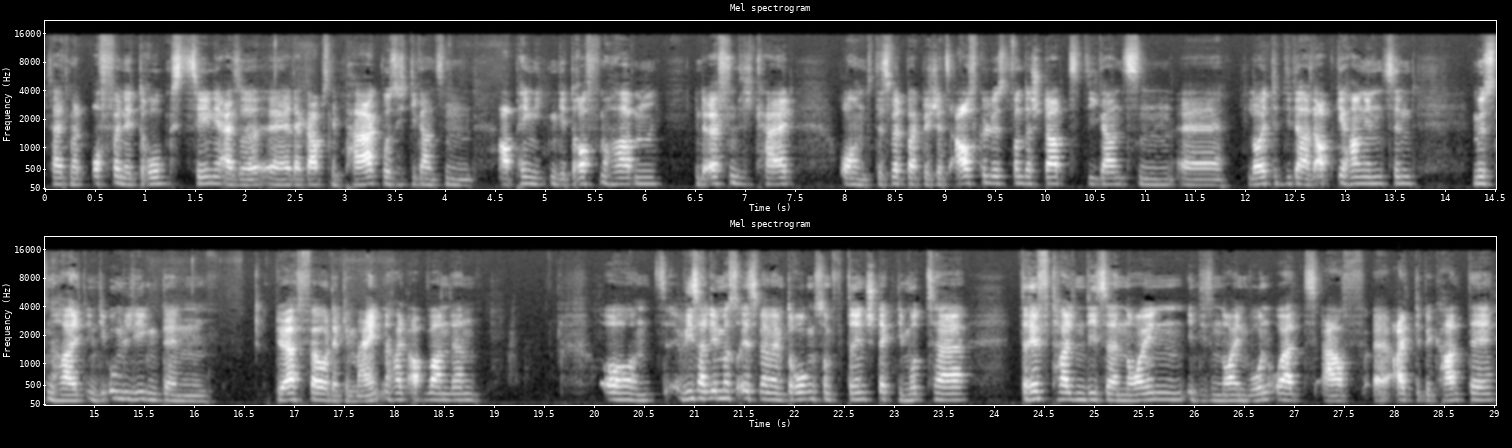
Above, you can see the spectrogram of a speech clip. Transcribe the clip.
sag mal, offene Drogenszene. Also äh, da gab es einen Park, wo sich die ganzen Abhängigen getroffen haben in der Öffentlichkeit. Und das wird praktisch jetzt aufgelöst von der Stadt. Die ganzen äh, Leute, die da halt abgehangen sind, müssen halt in die umliegenden Dörfer oder Gemeinden halt abwandern. Und wie es halt immer so ist, wenn man im Drogensumpf drinsteckt, die Mutter trifft halt in dieser neuen, in diesem neuen Wohnort auf äh, alte Bekannte.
